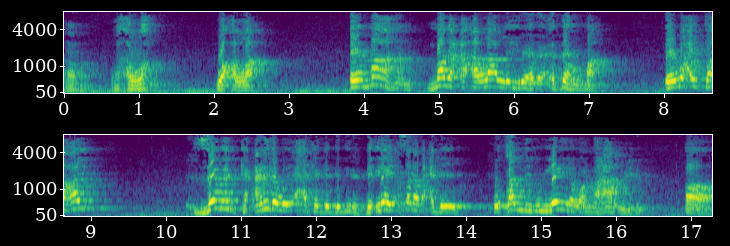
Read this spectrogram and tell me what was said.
Ah, waa allah. Waa allah. Ee ma ahan magaca allah la yidhaahdaa addahru maaha ee waxay tahay zamanka aniga way axadka gadgadina. Dee ilaahay asagaaba caddeeyeyba uqallibu leyla wanahaar uu yidhi. Ah,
